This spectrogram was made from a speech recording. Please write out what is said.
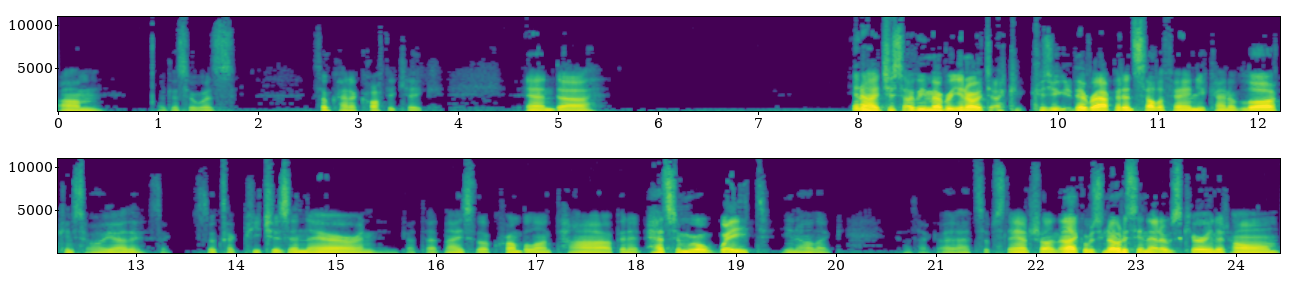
Um, I guess it was some kind of coffee cake. And, uh, you know, I just, I remember, you know, because they wrap it in cellophane, you kind of look and say, oh, yeah, there's like, looks like peaches in there, and you got that nice little crumble on top, and it had some real weight, you know, like, I was like, oh, that's substantial. And like I was noticing that, I was carrying it home,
